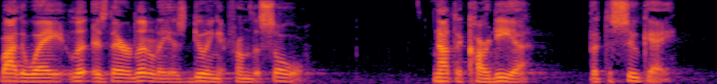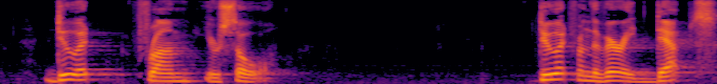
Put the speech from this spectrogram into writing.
by the way, is there literally is doing it from the soul not the cardia, but the psuche. Do it from your soul. Do it from the very depths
